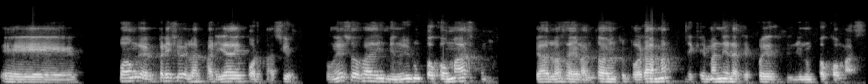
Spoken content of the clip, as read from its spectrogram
eh, ponga el precio de la paridad de exportación. Con eso va a disminuir un poco más, como ya lo has adelantado en tu programa, de qué manera se puede definir un poco más.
